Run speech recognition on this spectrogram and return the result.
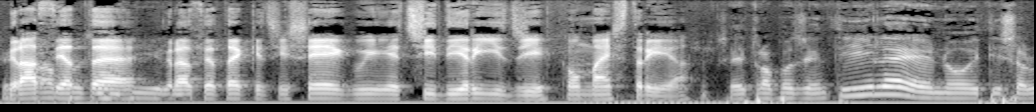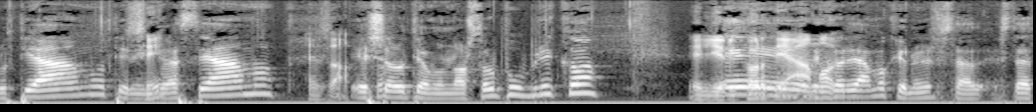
Grazie a te, gentile. grazie a te che ci segui e ci dirigi con maestria. Sei troppo gentile e noi ti salutiamo, ti Sì. ringraziamo Esatto. e salutiamo il nostro pubblico. E gli ricordiamo- ricordiamo che noi sta- sta-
